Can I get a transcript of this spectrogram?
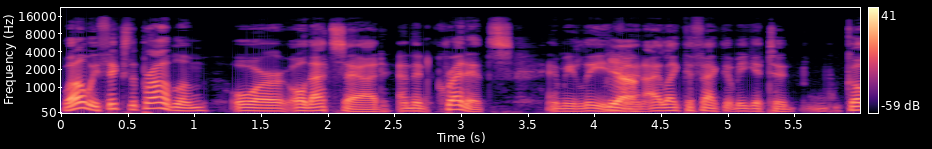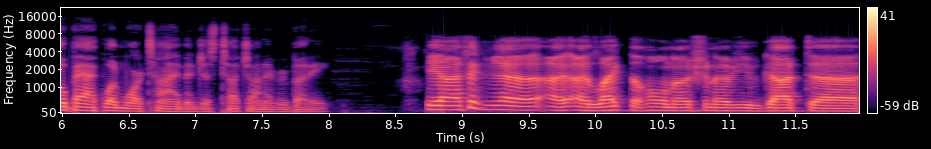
"Well, we fixed the problem," or "Oh, that's sad," and then credits, and we leave. Yeah. And I like the fact that we get to go back one more time and just touch on everybody. Yeah, I think uh, I, I like the whole notion of you've got uh,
